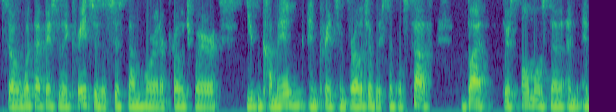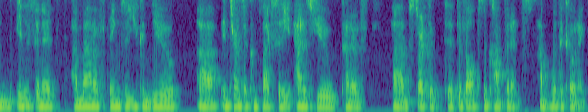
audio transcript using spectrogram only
So what that basically creates is a system or an approach where you can come in and create some relatively simple stuff, but there's almost a, an, an, infinite amount of things that you can do uh, in terms of complexity as you kind of um, start to, to develop some confidence um, with the coding.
